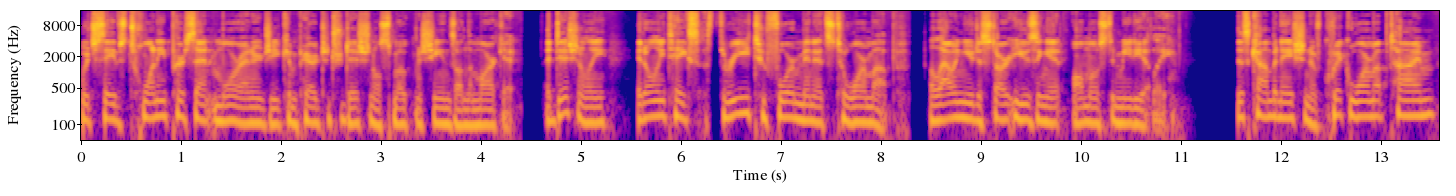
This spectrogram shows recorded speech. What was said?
which saves 20% more energy compared to traditional smoke machines on the market. Additionally, it only takes 3 to 4 minutes to warm up, allowing you to start using it almost immediately. This combination of quick warm up time,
